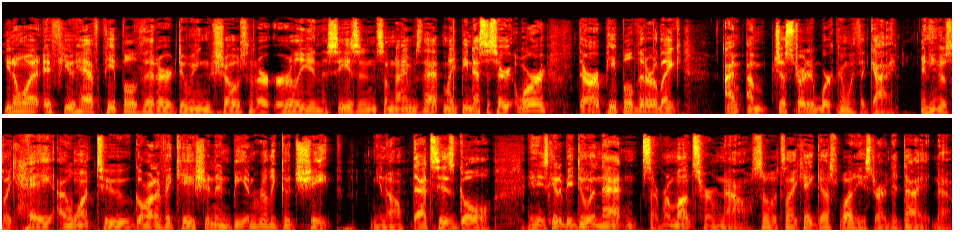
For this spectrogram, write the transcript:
you know what? If you have people that are doing shows that are early in the season, sometimes that might be necessary. Or there are people that are like, I'm I'm just started working with a guy and he was like, "Hey, I want to go on a vacation and be in really good shape." You know, that's his goal. And he's going to be doing that in several months from now. So it's like, "Hey, guess what? He's starting to diet now."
